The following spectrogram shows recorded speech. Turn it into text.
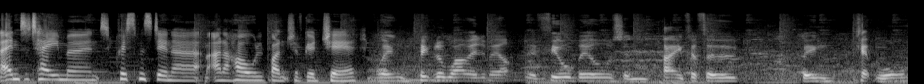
entertainment, Christmas dinner, and a whole bunch of good cheer. When people are worried about their fuel bills and paying for food, being kept warm,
